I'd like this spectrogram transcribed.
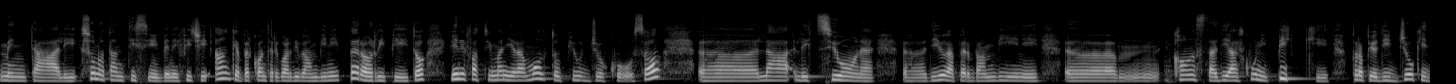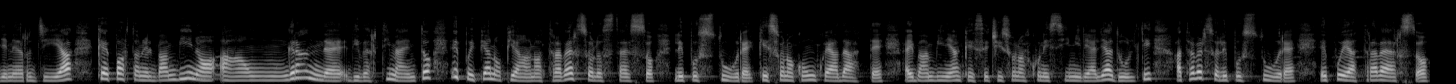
mentali. Sono tantissimi benefici anche per quanto riguarda i bambini, però ripeto, viene fatto in maniera molto più giocoso. Eh, la lezione eh, di yoga per bambini eh, consta di alcuni picchi proprio di giochi di energia che portano il bambino a un grande divertimento e poi piano piano attraverso lo stesso le posture che sono comunque adatte ai bambini anche se ci sono alcune simili agli adulti, attraverso le posture e poi attraverso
